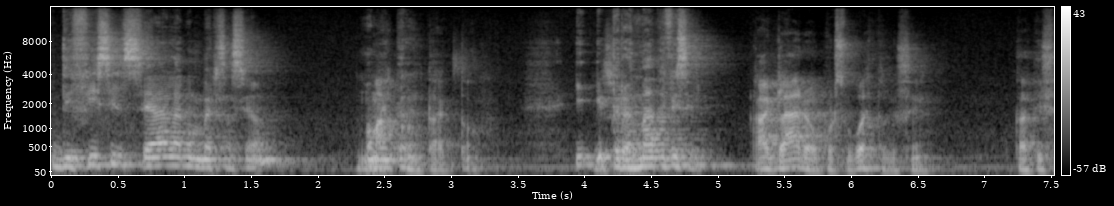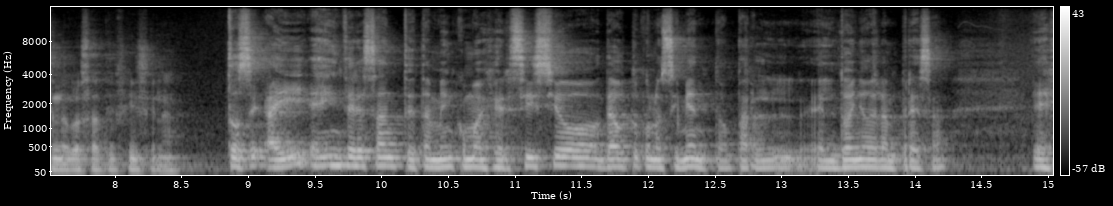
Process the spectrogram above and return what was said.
difícil sea la conversación, más contacto. Y, pero es más difícil. Ah, claro, por supuesto que sí. Estás diciendo cosas difíciles. Entonces ahí es interesante también como ejercicio de autoconocimiento para el, el dueño de la empresa, es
